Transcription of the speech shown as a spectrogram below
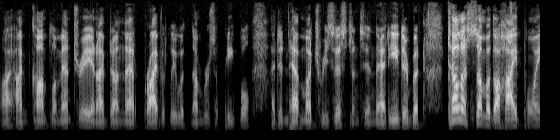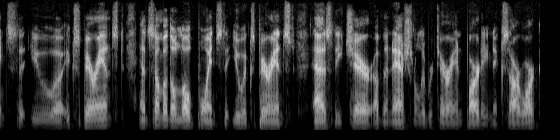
I, am complimentary, and I've done that privately with numbers of people. I didn't have much resistance in that either. But tell us some of the high points that you uh, experienced and some of the low points that you experienced as the chair of the National Libertarian Party, Nick Sarwark.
